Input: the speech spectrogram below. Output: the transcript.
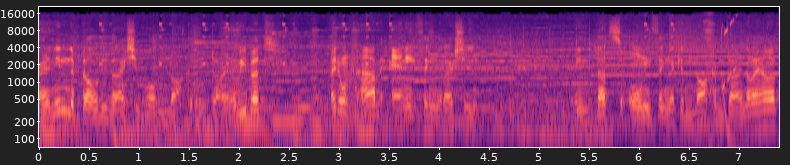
Alright, I need an ability that actually will knock him down a wee bit. I don't have anything that actually... I mean, that's the only thing that can knock him down that I have.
